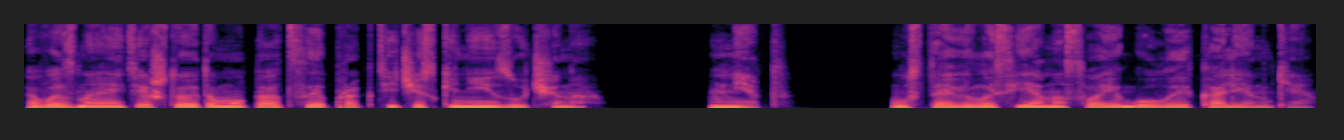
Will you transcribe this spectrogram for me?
Вы знаете, что эта мутация практически не изучена? Нет, уставилась я на свои голые коленки.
